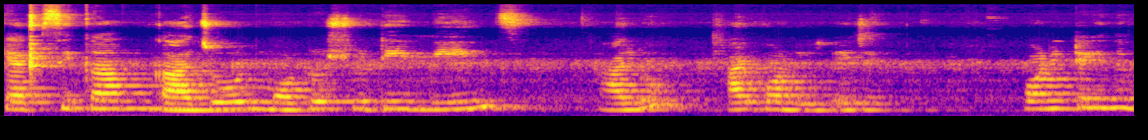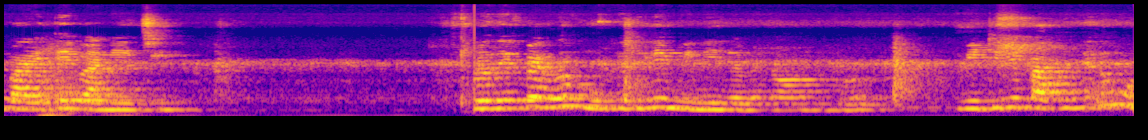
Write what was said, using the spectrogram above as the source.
ক্যাপসিকাম গাজর মটরশুঁটি বিনস আলু আর পনির। এই যে পনিরটা কিন্তু বাড়িতেই বানিয়েছি। পুরো দেখবে একদম মুখে দিলে মিলিয়ে যাবে নরম পুরো মিটিকে পাঠিয়ে দিয়ে দেবো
